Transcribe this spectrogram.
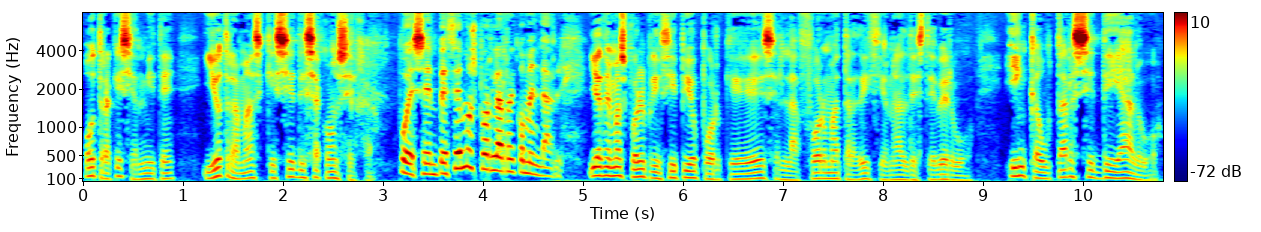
otra que se admite y otra más que se desaconseja. Pues empecemos por la recomendable. Y además por el principio porque es la forma tradicional de este verbo, incautarse de algo.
